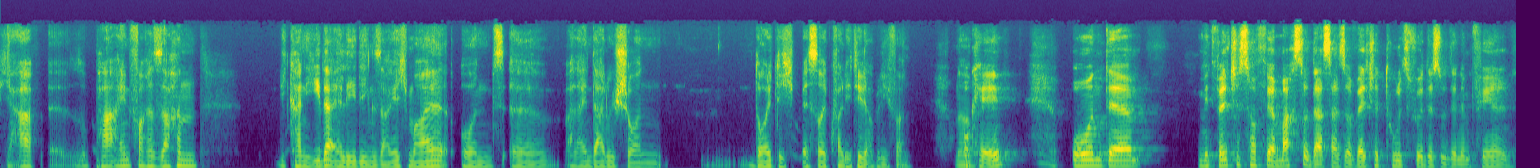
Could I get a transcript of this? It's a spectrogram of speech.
ja äh, so ein paar einfache Sachen, die kann jeder erledigen, sage ich mal, und äh, allein dadurch schon deutlich bessere Qualität abliefern. Ne? okay. Und ähm, mit welcher Software machst du das? Also welche Tools würdest du denn empfehlen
